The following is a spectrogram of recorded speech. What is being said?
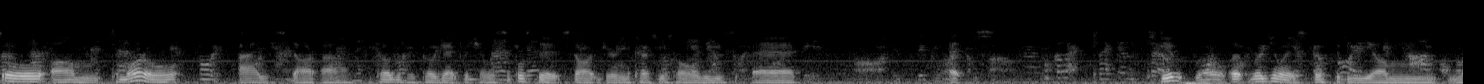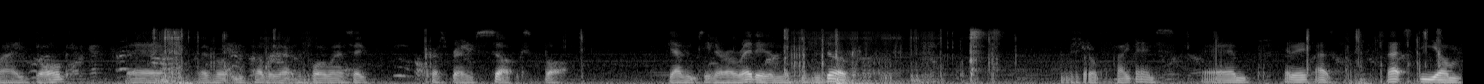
So, um, tomorrow I start a photography project which I was supposed to start during the Christmas holidays. Uh, it's to do, well, originally it's supposed to be, um, my dog. Uh, you probably heard before when I said Chris Brown sucks, but if you haven't seen her already, then this is the dog. Dropped five pence. Um, anyway, that's that's the um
